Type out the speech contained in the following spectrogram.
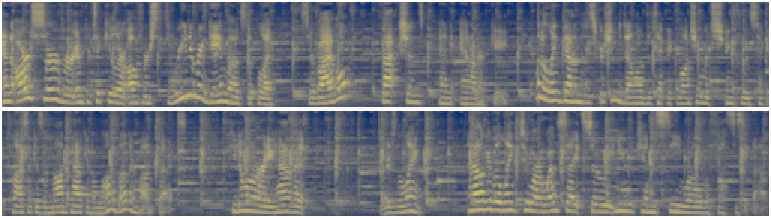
And our server in particular offers three different game modes to play. Survival, Factions, and Anarchy. I'll put a link down in the description to download the Technic Launcher, which includes Tekkit Classic as a mod pack and a lot of other mod packs. If you don't already have it, there's the link. And I'll give a link to our website so you can see what all the fuss is about.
